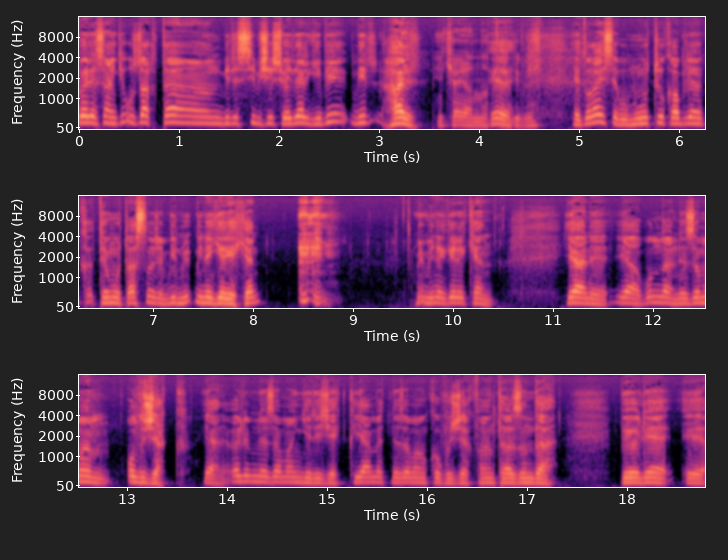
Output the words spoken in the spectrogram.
böyle sanki uzaktan birisi bir şey söyler gibi bir hal. Hikaye anlatır Evet. gibi. E, dolayısıyla bu mutu kablen temut aslında hocam bir mümine gereken mümine gereken yani ya bunlar ne zaman olacak? Yani ölüm ne zaman gelecek? Kıyamet ne zaman kopacak falan tarzında böyle e,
